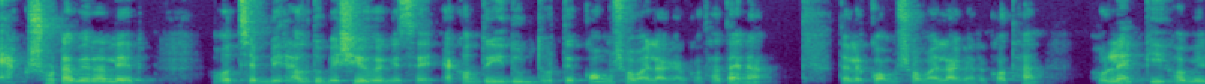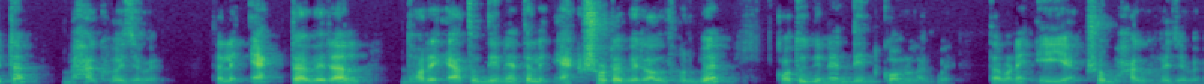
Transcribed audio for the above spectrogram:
একশোটা বেড়ালের হচ্ছে বেড়াল তো বেশি হয়ে গেছে। এখন তো ইঁদুর ধরতে কম সময় লাগার কথা, তাই না? তাহলে কম সময় লাগার কথা হলে কি হবে এটা? ভাগ হয়ে যাবে। তাহলে একটা বেড়াল ধরে এত দিনে তাহলে একশোটা বেড়াল ধরবে কত দিনে দিন কম লাগবে। তার মানে এই একশো ভাগ হয়ে যাবে।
